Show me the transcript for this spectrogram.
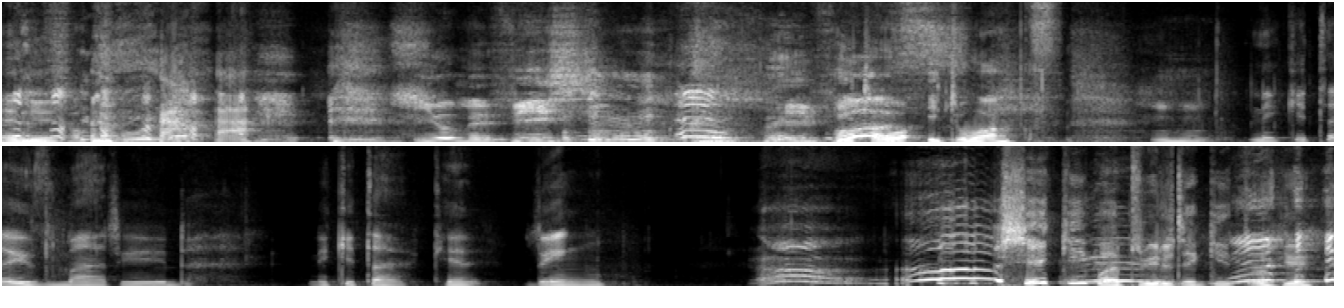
Anyway. It, wo- it works. Nikita is married. Nikita ke ring ah, shaky but we'll take it. Okay.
